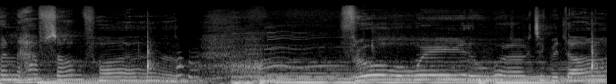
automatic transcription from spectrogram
And have some fun. Throw away the work to be done.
